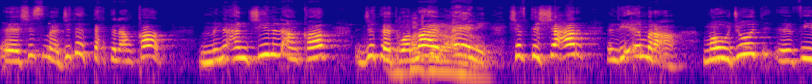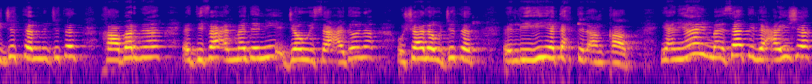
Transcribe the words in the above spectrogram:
آه، شو اسمه جثث تحت الأنقاض. من ان نشيل الأنقاض جثث والله بعيني. شفت الشعر اللي امراه موجود في جثة من الجثث خابرنا الدفاع المدني جو يساعدونا وشالوا جثث اللي هي تحت الأنقاض. يعني هاي المأساة اللي عايشها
